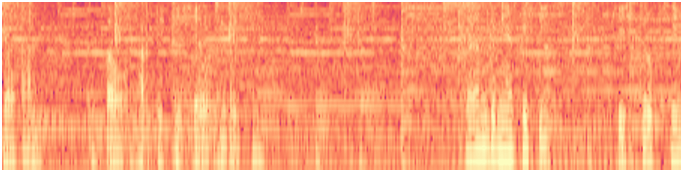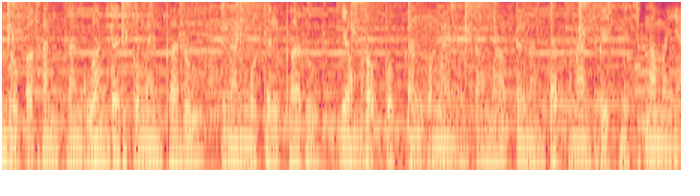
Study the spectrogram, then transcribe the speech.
buatan atau artificial intelligence. Dalam dunia bisnis, disrupsi merupakan gangguan dari pemain baru dengan model baru yang merobohkan pemain utama dengan tatanan bisnis namanya.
